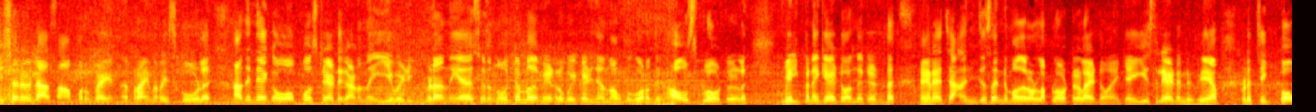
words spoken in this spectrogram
Eswaravilasam upper primary school അതിന്റെയൊക്കെ ഓപ്പോസിറ്റ് ആയിട്ട് കാണുന്ന ഈ വഴി. ഇവിടെ നിന്ന് ഏകദേശം ഒരു നൂറ്റമ്പത് മീറ്റർ പോയി കഴിഞ്ഞാൽ നമുക്ക് കുറച്ച് ഹൗസ് പ്ലോട്ടുകൾ വിൽപ്പനയ്ക്കായിട്ട് വന്നിട്ടുണ്ട്. എങ്ങനെ വെച്ചാൽ അഞ്ച് സെന്റ് മുതലുള്ള പ്ലോട്ടുകളായിട്ട് വാങ്ങിക്കാം. ഈസിലി ഐഡന്റിഫൈ ചെയ്യാം. ഇവിടെ ചിക്ക്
